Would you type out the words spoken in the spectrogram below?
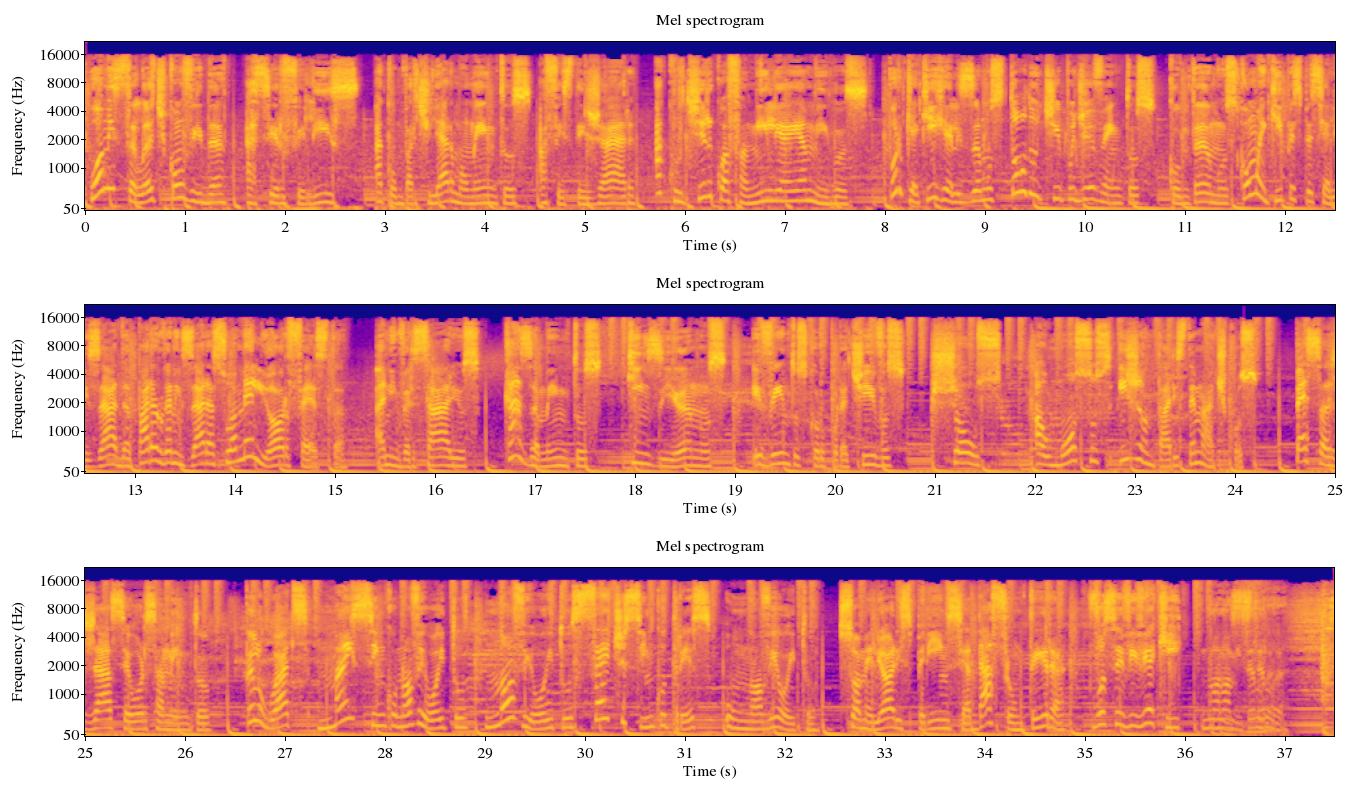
O Amistelã te convida a ser feliz, a compartilhar momentos, a festejar, a curtir com a família e amigos. Porque aqui realizamos todo tipo de eventos. Contamos com uma equipe especializada para organizar a sua melhor festa. Aniversários, casamentos, 15 anos, eventos corporativos, shows, almoços e jantares temáticos. Peça já seu orçamento pelo WhatsApp mais 598 98753 198. Sua melhor experiência da fronteira você vive aqui no Amistelã.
